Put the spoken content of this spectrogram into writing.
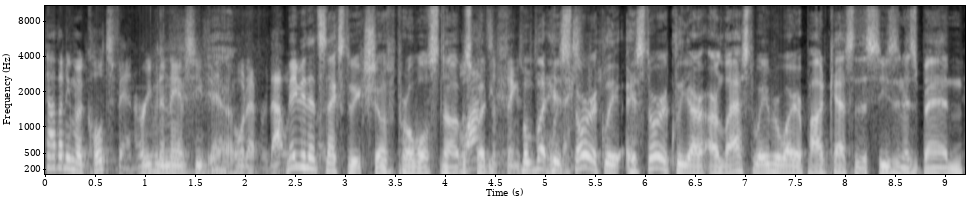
not that I'm a Colts fan or even an AFC fan, yeah. whatever. That maybe that's next week's show, Pro Bowl snubs. Lots but of things but, but historically historically, our, our last waiver wire podcast of the season has been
